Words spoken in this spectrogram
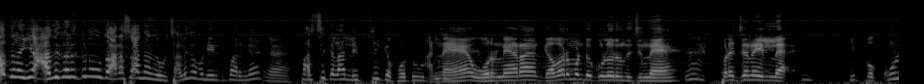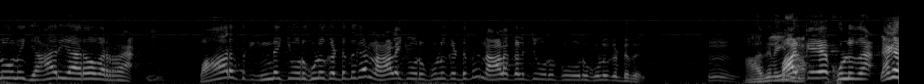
அதுலயும் அதுகளுக்குன்னு இந்த அரசாங்கம் ஒரு சலுகை பண்ணிருக்கு பாருங்க. பஸ்ஸுக்கெல்லாம் லிப்ஸ்டிக்க போட்டு அண்ணே ஒரு நேரம் கவர்மெண்ட் குழு இருந்துச்சுண்ணே. பிரச்சனை இல்ல. இப்ப குழுன்னு யார் யாரோ வர்றான் வாரத்துக்கு இன்னைக்கு ஒரு குழு கட்டுதுங்க நாளைக்கு ஒரு குழு கட்டுது நாளை கழிச்சு ஒரு ஒரு குழு கட்டுது. அதுலயும் வாழ்க்கையே குழுதான். ஏங்க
